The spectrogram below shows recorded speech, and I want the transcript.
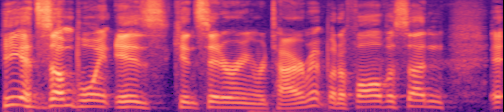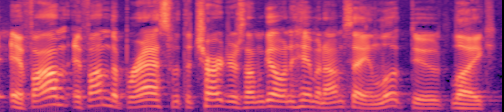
he at some point is considering retirement. But if all of a sudden, if I'm if I'm the brass with the Chargers, I'm going to him and I'm saying, look, dude, like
